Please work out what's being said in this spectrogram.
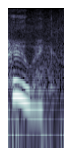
Exhaling.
